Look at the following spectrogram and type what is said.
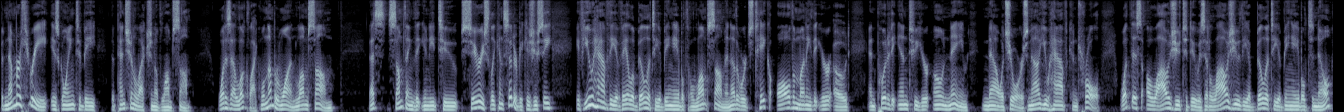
But number three is going to be the pension election of lump sum. What does that look like? Well, number one, lump sum that's something that you need to seriously consider because you see, if you have the availability of being able to lump sum, in other words, take all the money that you're owed and put it into your own name, now it's yours. Now you have control. What this allows you to do is it allows you the ability of being able to know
